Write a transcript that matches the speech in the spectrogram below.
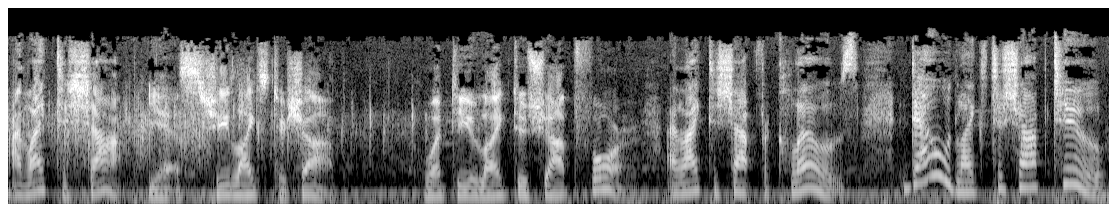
I like to shop. Yes, she likes to shop. What do you like to shop for? I like to shop for clothes. Daoud likes to shop too.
